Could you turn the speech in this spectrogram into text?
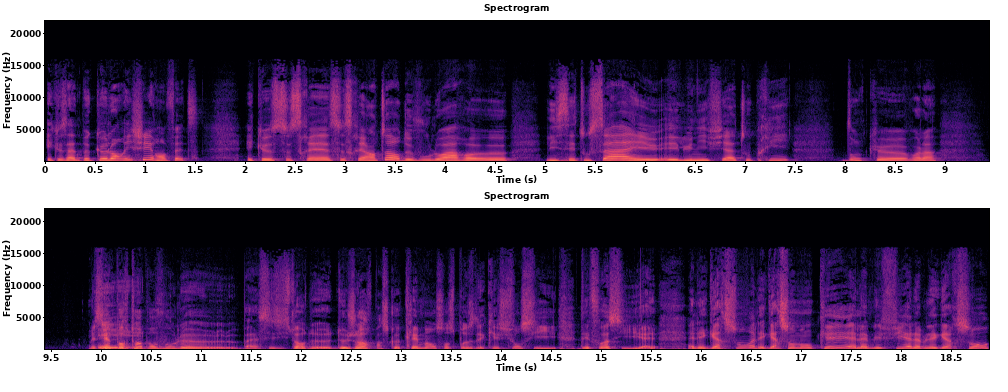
et que ça ne peut que l'enrichir en fait. Et que ce serait ce serait un tort de vouloir euh, lisser tout ça et, l'unifier à tout prix. Donc voilà. Mais c'est important pour vous le, bah, ces histoires de, genre parce que Clémence, on se pose des questions si des fois si elle, est garçon, elle est garçon manqué, elle aime les filles, elle aime les garçons.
